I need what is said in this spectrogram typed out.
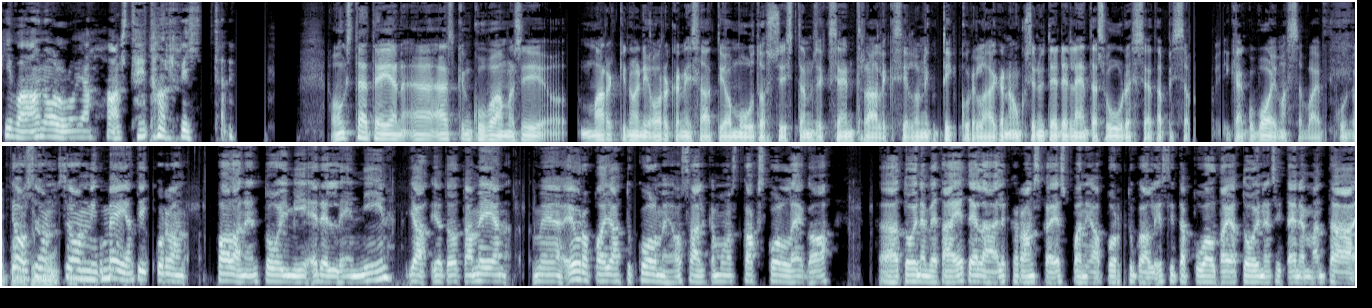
kiva on ollut, ja haasteita on riittänyt. Onko tämä teidän äsken kuvaamasi markkinoinnin organisaatiomuutos siis tämmöiseksi sentraaliksi silloin niin tikkurilla aikana, onko se nyt edelleen tässä uudessa etapissa ikään kuin voimassa vai kuinka paljon Joo, se, se on, se on niin kuin meidän tikkuran palanen toimii edelleen niin, ja, ja tota, meidän, meidän Eurooppa on jaettu kolme osaa, eli mulla on kaksi kollegaa, toinen vetää etelää, eli Ranska, Espanja, Portugali sitä puolta, ja toinen sitten enemmän tämä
